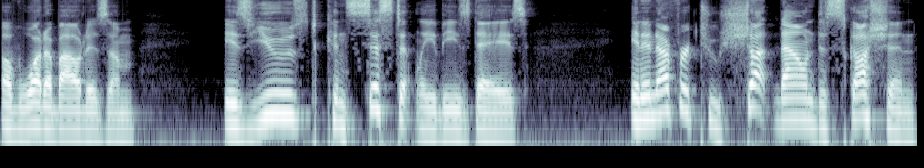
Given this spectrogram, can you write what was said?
of whataboutism is used consistently these days in an effort to shut down discussion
